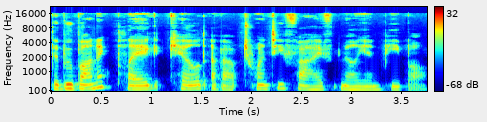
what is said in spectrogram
The bubonic plague killed about 25 million people.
